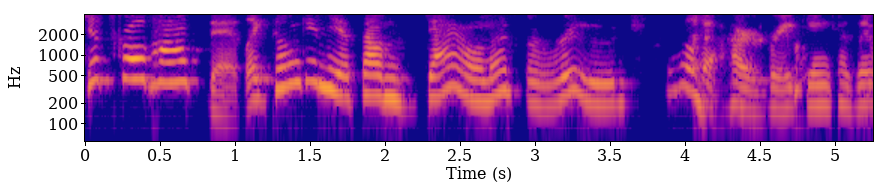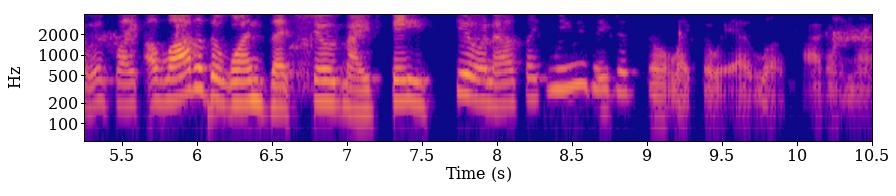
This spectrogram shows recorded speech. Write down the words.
just scroll past it. Like, don't give me a thumbs down. That's rude. A little bit heartbreaking because it was like a lot of the ones that showed my face too, and I was like, maybe they just don't like the way I look. I don't know.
